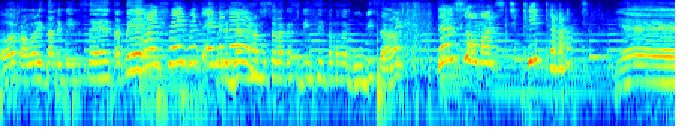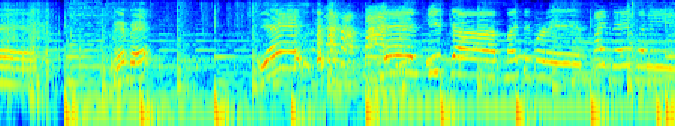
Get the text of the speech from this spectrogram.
Oh, paborito ni Vincent. Ate, My favorite pinagdalahan mo M&M's. talaga si Vincent ng mga goodies, ha? My- There's so much Kit Kat. Yes! Bebe? Yes! yes! Kit Kat! My favorite! My favorite.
